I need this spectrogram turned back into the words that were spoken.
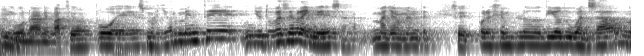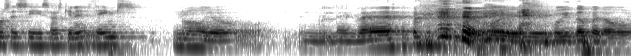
alguna animación? Pues mayormente youtubers de habla inglesa, mayormente. Sí. Por ejemplo, Dio Duansao, no sé si sabes quién es, James. No, yo de inglés muy poquito, pero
